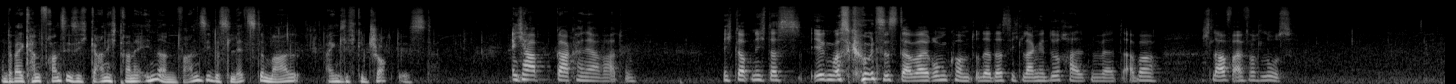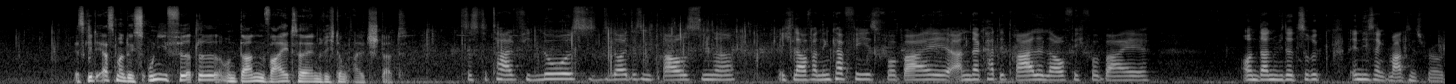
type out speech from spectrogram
Und dabei kann Franzi sich gar nicht daran erinnern, wann sie das letzte Mal eigentlich gejoggt ist. Ich habe gar keine Erwartung. Ich glaube nicht, dass irgendwas Gutes dabei rumkommt oder dass ich lange durchhalten werde, aber ich laufe einfach los. Es geht erstmal durchs Univiertel und dann weiter in Richtung Altstadt. Es ist total viel los, die Leute sind draußen. Ich laufe an den Cafés vorbei, an der Kathedrale laufe ich vorbei und dann wieder zurück in die St. Martins Road.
